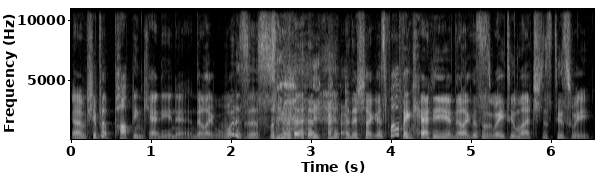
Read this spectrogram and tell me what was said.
Um, she put popping candy in it, and they're like, "What is this?" and they're just like, "It's popping candy," and they're like, "This is way too much. It's too sweet."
